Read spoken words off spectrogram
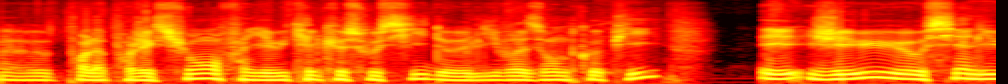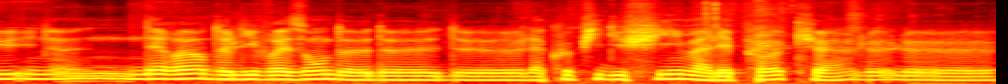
euh, pour la projection, enfin il y a eu quelques soucis de livraison de copies. Et j'ai eu aussi un une, une erreur de livraison de, de, de la copie du film à l'époque. Le, le-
